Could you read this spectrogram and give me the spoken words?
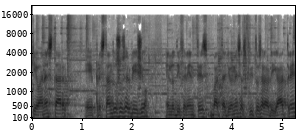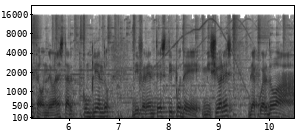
que van a estar eh, prestando su servicio en los diferentes batallones adscritos a la Brigada 30, donde van a estar cumpliendo diferentes tipos de misiones de acuerdo a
